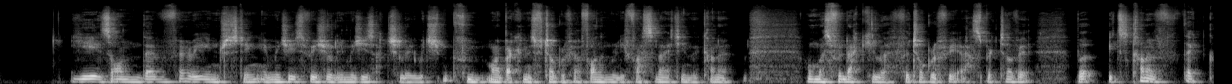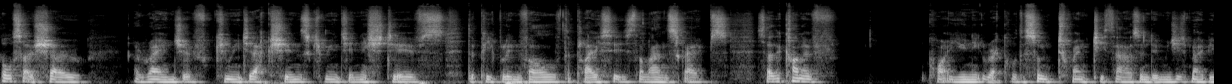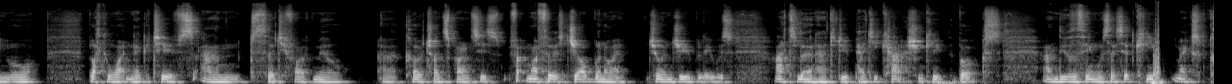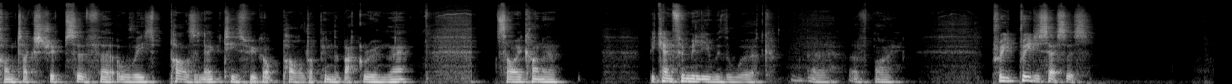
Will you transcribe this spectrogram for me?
years on, they're very interesting images, visual images actually, which from my background as photography, I find them really fascinating. The kind of almost vernacular photography aspect of it, but it's kind of they also show a range of community actions, community initiatives, the people involved, the places, the landscapes. So they're kind of quite a unique record. There's some 20,000 images, maybe more, black and white negatives and 35 mil uh, colour transparencies. In fact, my first job when I joined Jubilee was I had to learn how to do petty cash and keep the books. And the other thing was they said, can you make some contact strips of uh, all these piles of negatives we've got piled up in the back room there? So I kind of became familiar with the work uh, of my pre- predecessors.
